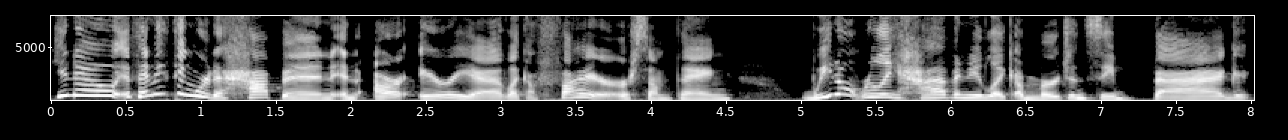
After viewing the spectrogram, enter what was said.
you know, if anything were to happen in our area, like a fire or something, we don't really have any like emergency bag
